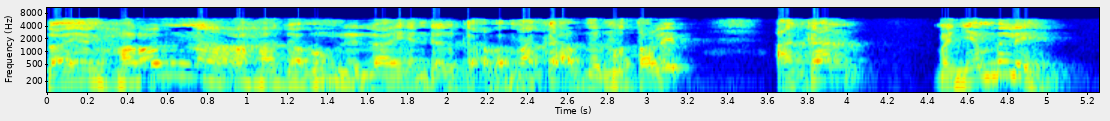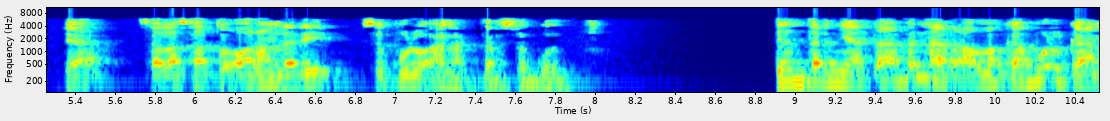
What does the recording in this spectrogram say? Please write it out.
La yanharanna ahadahum lillahi indal Ka'bah. Maka Abdul Muthalib akan menyembelih ya salah satu orang dari sepuluh anak tersebut. Dan ternyata benar Allah kabulkan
